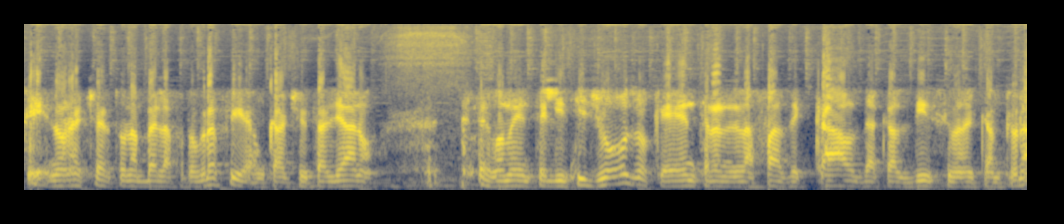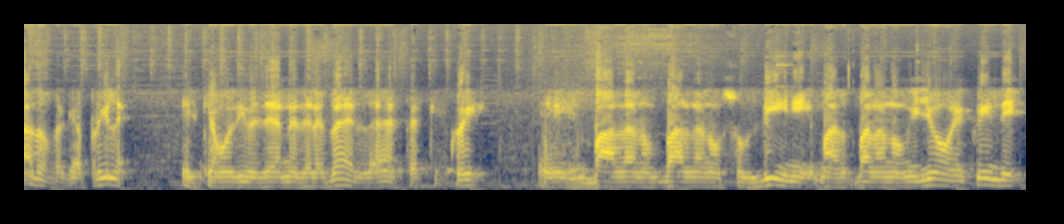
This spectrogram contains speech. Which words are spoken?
Sì, non è certo una bella fotografia, è un calcio italiano estremamente litigioso che entra nella fase calda, caldissima del campionato perché aprile rischiamo di vederne delle belle, eh, perché qui eh, ballano, ballano, soldini, ma ballano milioni, quindi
